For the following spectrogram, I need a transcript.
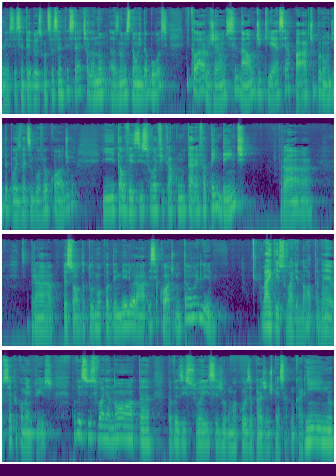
linha 62 quanto 67, elas não, elas não estão ainda boas. E claro, já é um sinal de que essa é a parte por onde depois vai desenvolver o código. E talvez isso vai ficar como tarefa pendente para para o pessoal da turma poder melhorar esse código. Então ele vai que isso vale nota, né? Eu sempre comento isso. Talvez isso valha a nota, talvez isso aí seja alguma coisa para a gente pensar com carinho,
